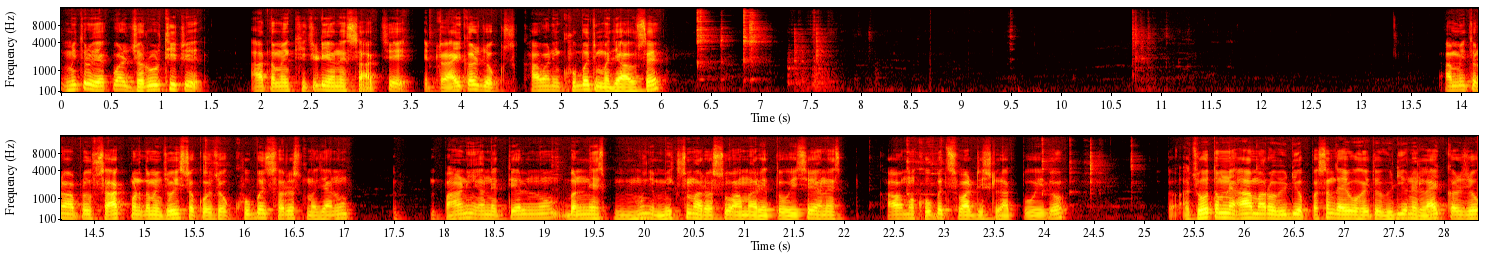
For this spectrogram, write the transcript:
મિત્રો એકવાર જરૂરથી આ તમે ખીચડી અને શાક છે, એ ટ્રાય કરજો. ખાવાની ખૂબ જ મજા આવશે. આ મિત્રો આપણું શાક પણ તમે જોઈ શકો છો. ખૂબ જ સરસ મજાનું પાણી અને તેલનું બંને મિક્સમાં રસો આમાં રહેતો હોય છે અને ખાવામાં ખૂબ જ સ્વાદિષ્ટ લાગતું હોય તો. તો જો તમને આ મારો વીડિયો પસંદ આવ્યો હોય તો વિડીયોને લાઇક કરજો,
